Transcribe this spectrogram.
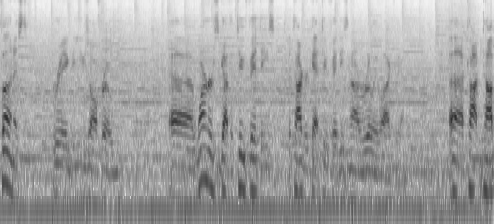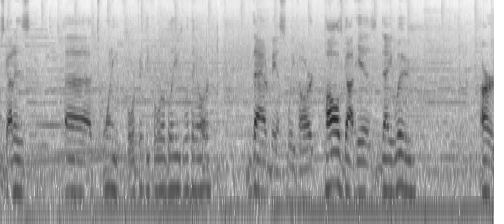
funnest rig to use off-road. Uh, Werner's got the 250s, the Tigercat 250s, and I really like them. Uh, Cotton Top's got his uh, 2454, I believe is what they are. That would be a sweetheart. Paul's got his Daewoo, or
